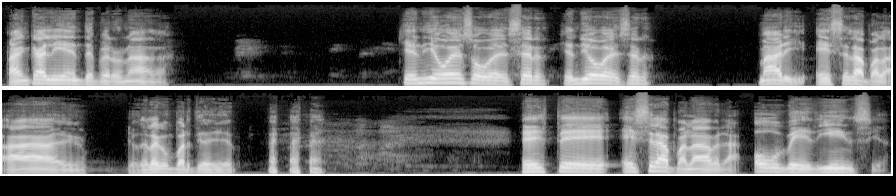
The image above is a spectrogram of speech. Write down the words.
Pan caliente, pero nada. ¿Quién dijo eso? Obedecer. ¿Quién dijo obedecer? Mari, esa es la palabra. Ah, yo te la compartí ayer. este, esa es la palabra, obediencia.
